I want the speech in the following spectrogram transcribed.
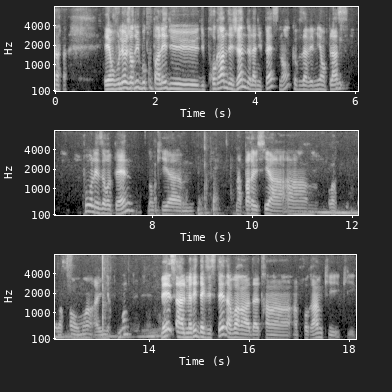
Et on voulait aujourd'hui beaucoup parler du, du, programme des jeunes de la NUPES, non? Que vous avez mis en place pour les européennes, donc qui n'a pas réussi à, au moins, à unir tout le monde. Mais ça a le mérite d'exister, d'avoir d'être un, programme qui, qui,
